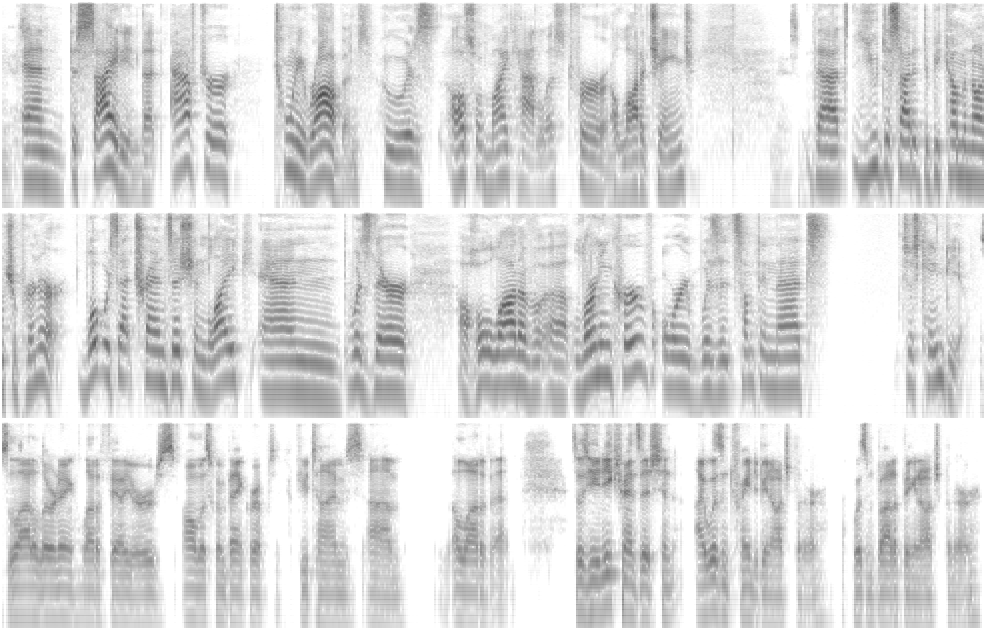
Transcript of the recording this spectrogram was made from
yes. and deciding that after Tony Robbins, who is also my catalyst for a lot of change, that you decided to become an entrepreneur. What was that transition like? And was there a whole lot of uh, learning curve, or was it something that just came to you? There's a lot of learning, a lot of failures, almost went bankrupt a few times, um, a lot of that. So it's a unique transition. I wasn't trained to be an entrepreneur. I wasn't brought up being an entrepreneur.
